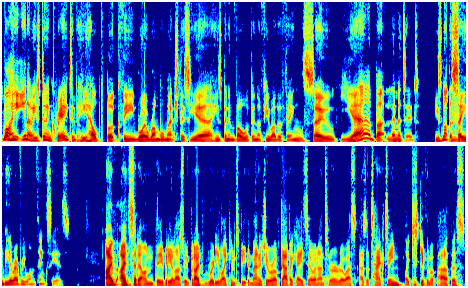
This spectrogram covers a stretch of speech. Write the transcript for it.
Well, he, you know, he's doing creative. He helped book the Royal Rumble match this year. He's been involved in a few other things. So, yeah, but limited. He's not the Hmm. savior everyone thinks he is. I've I'd said it on the video last week, but I'd really like him to be the manager of Dabba-Kato and Antonio Ruas as a tag team. Like, just give them a purpose,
